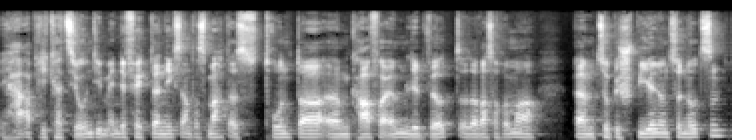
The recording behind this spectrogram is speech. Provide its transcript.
ja, Applikation, die im Endeffekt dann nichts anderes macht, als drunter ähm, KVM, libvirt oder was auch immer ähm, zu bespielen und zu nutzen.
